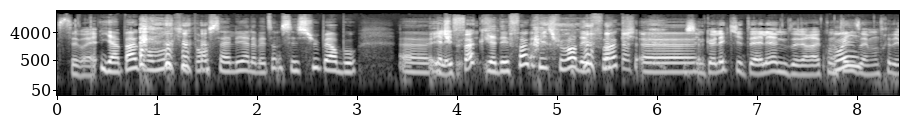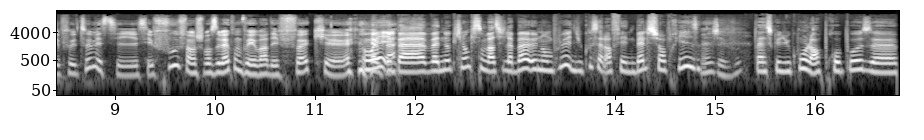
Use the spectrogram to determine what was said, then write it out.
C'est vrai. Il n'y a pas grand monde qui pense aller à la baie de Somme, c'est super beau. Euh, Il y a les phoques Il y a des phoques, oui, tu peux voir des phoques. euh, J'ai une collègue qui était allée, elle nous avait raconté, Oui. elle nous avait montré des photos, mais c'est fou. Enfin, je pensais pas qu'on pouvait voir des phoques. euh, et bah, bah, nos clients qui sont partis là-bas, eux non plus, et du coup, ça leur fait une belle surprise. Ouais, j'avoue. parce que du coup on leur propose euh,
